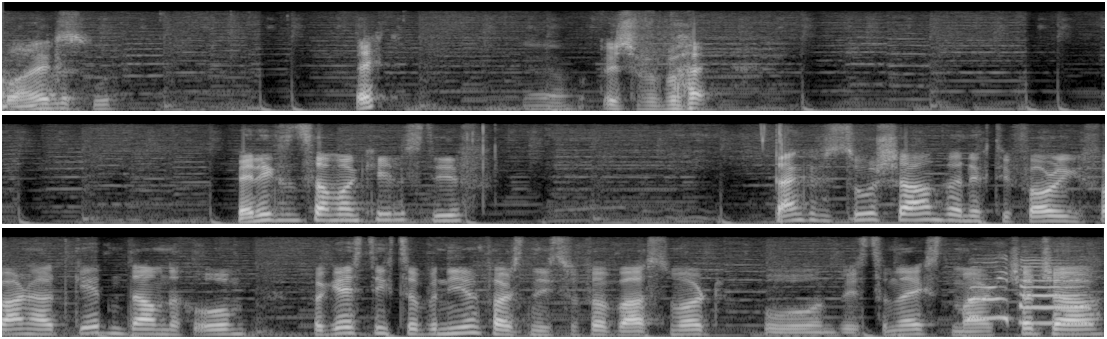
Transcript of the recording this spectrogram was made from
gar gut. Echt? Ja, ja. Ist vorbei. Wenigstens haben wir einen Kill, Steve. Danke fürs Zuschauen. Wenn euch die Folge gefallen hat, gebt einen Daumen nach oben. Vergesst nicht zu abonnieren, falls ihr nichts zu verpassen wollt. Und bis zum nächsten Mal. Ciao, ciao.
